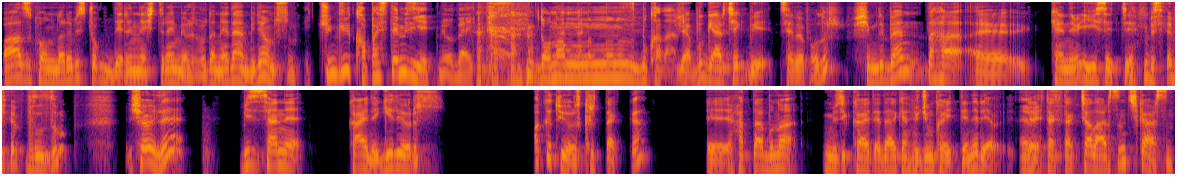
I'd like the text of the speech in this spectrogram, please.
bazı konuları biz çok derinleştiremiyoruz. Burada neden biliyor musun? E, Çünkü kapasitemiz yetmiyor belki. Donanımımız bu kadar. Ya bu gerçek bir sebep olur. Şimdi ben daha e, kendimi iyi hissedeceğim bir sebep buldum. Şöyle biz seninle kayda giriyoruz. Akıtıyoruz 40 dakika. E, hatta buna müzik kayıt ederken hücum kayıt denir ya. Evet. Direkt tak tak çalarsın çıkarsın.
